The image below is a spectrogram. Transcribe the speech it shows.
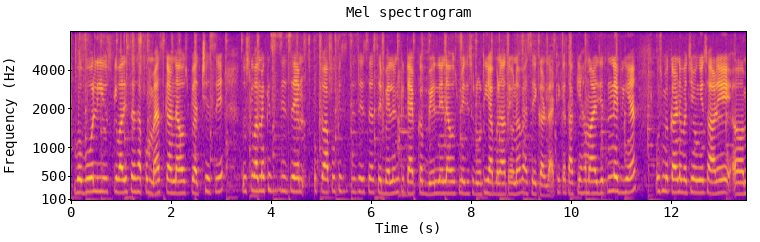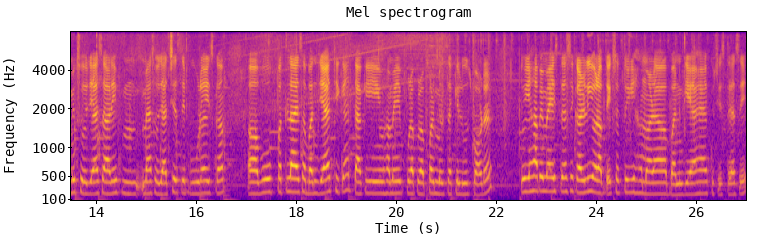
वो वो ली, उसके बाद इस तरह से आपको मैस करना है उस पर अच्छे से तो उसके बाद मैं किसी चीज़ से तो आपको किसी चीज़ से इस तरह से बेलन की टाइप का बेल लेना है उसमें जिस रोटी आप बनाते हो ना वैसे ही करना है ठीक है? ताकि हमारे जितने भी हैं उसमें करने बचे होंगे सारे आ, मिक्स हो जाए सारे मैश हो जाए अच्छे से पूरा इसका आ, वो पतला ऐसा बन जाए ठीक है? ताकि हमें पूरा प्रॉपर मिल सके लूज़ पाउडर तो यहाँ पे मैं इस तरह से कर ली और आप देख सकते हो ये हमारा बन गया है कुछ इस तरह से।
